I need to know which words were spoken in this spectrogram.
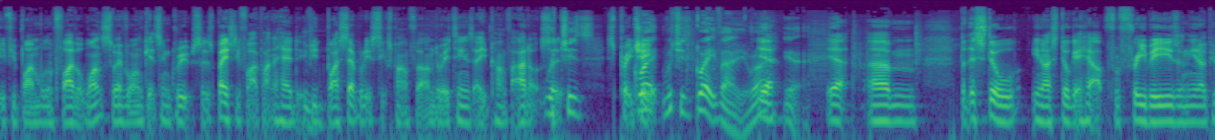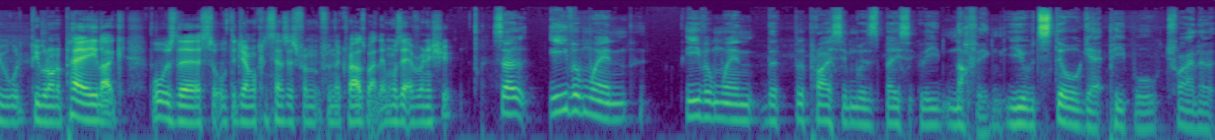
if you buy more than five at once. So everyone gets in groups. So it's basically five pound a head. If you buy separately, it's six pound for under 18s, eight pound for adults. So which is it's pretty cheap. great, which is great value, right? Yeah. yeah. Yeah. Um, but there's still, you know, I still get hit up for freebies, and you know, people people don't want to pay. Like, what was the sort of the general consensus from from the crowds back then? Was it ever an issue? So even when even when the the pricing was basically nothing, you would still get people trying to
